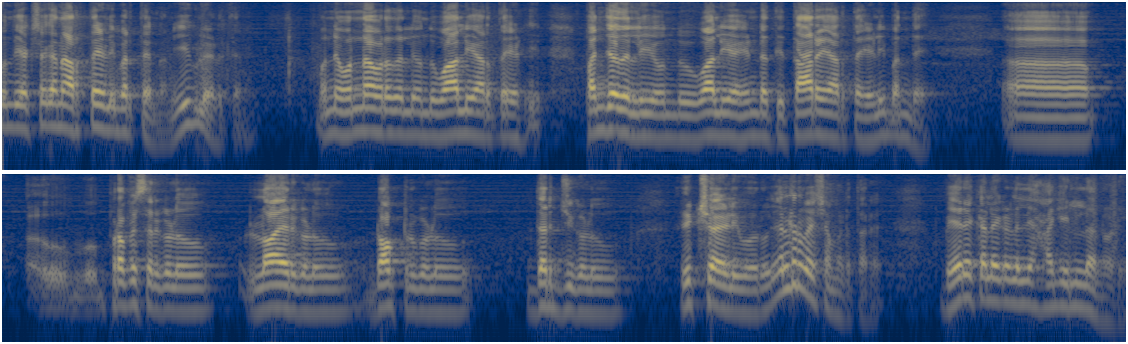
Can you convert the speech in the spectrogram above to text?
ಒಂದು ಯಕ್ಷಗಾನ ಅರ್ಥ ಹೇಳಿ ಬರ್ತೇನೆ ನಾನು, ಈಗಲೂ ಹೇಳ್ತೇನೆ. ಮೊನ್ನೆ ಹೊನ್ನಾವರದಲ್ಲಿ ಒಂದು ವಾಲಿಯ ಅರ್ಥ ಹೇಳಿ, ಪಂಜದಲ್ಲಿ ಒಂದು ವಾಲಿಯ ಹೆಂಡತಿ ತಾರೆಯ ಅರ್ಥ ಹೇಳಿ ಬಂದೆ. ಪ್ರೊಫೆಸರ್ಗಳು, ಲಾಯರ್ಗಳು, ಡಾಕ್ಟ್ರುಗಳು, ದರ್ಜಿಗಳು, ರಿಕ್ಷಾ ಎಳೆಯುವವರು ಎಲ್ಲರೂ ವೇಷ ಮಾಡ್ತಾರೆ. ಬೇರೆ ಕಲೆಗಳಲ್ಲಿ ಹಾಗೆ ಇಲ್ಲ ನೋಡಿ,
